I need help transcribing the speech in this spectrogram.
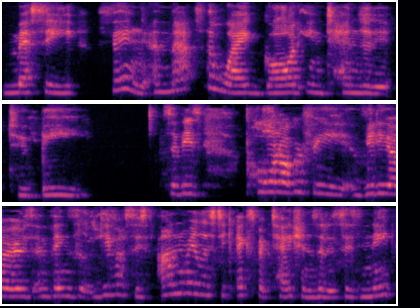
messy thing, and that's the way God intended it to be. So these pornography videos and things that give us this unrealistic expectations that it's this neat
